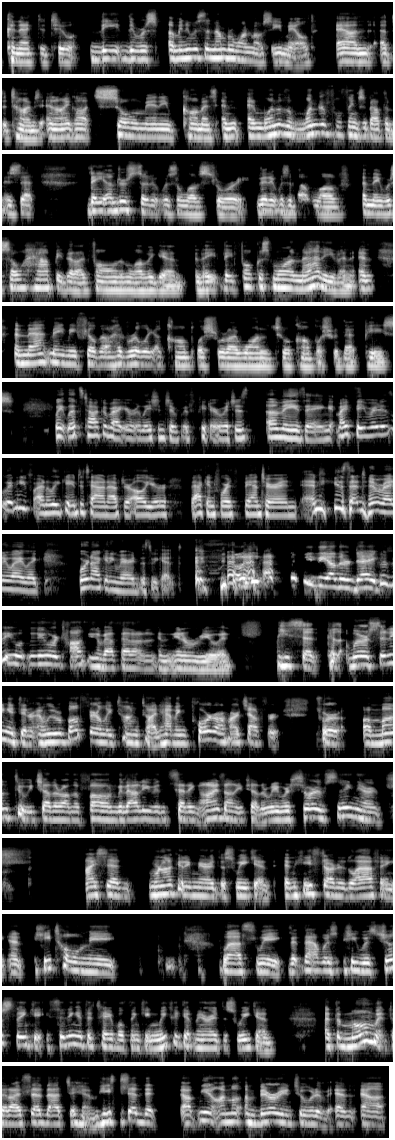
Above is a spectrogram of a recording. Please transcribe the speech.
connected to the there was i mean it was the number one most emailed and at the times and i got so many comments and and one of the wonderful things about them is that they understood it was a love story that it was mm-hmm. about love and they were so happy that i'd fallen in love again and they they focused more on that even and and that made me feel that i had really accomplished what i wanted to accomplish with that piece Wait, let's talk about your relationship with Peter, which is amazing. My favorite is when he finally came to town after all your back and forth banter, and and you said to him right away, like, "We're not getting married this weekend." you know, he the other day because we we were talking about that on an interview, and he said because we were sitting at dinner and we were both fairly tongue tied, having poured our hearts out for for a month to each other on the phone without even setting eyes on each other. We were sort of sitting there I said, We're not getting married this weekend. And he started laughing. And he told me last week that that was, he was just thinking, sitting at the table thinking, we could get married this weekend. At the moment that I said that to him, he said that, uh, you know, I'm, I'm very intuitive and, uh,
